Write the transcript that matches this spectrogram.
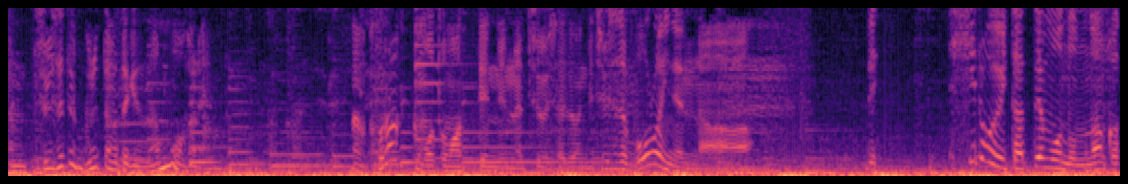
あの駐車場ぐるっとなったけど何も分からへん。こんな感じです、なんかトラックも止まってんねんな駐車場に。駐車場ボロいねんな。で広い建物のなんか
